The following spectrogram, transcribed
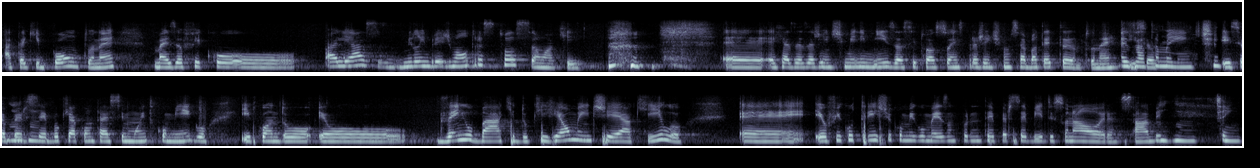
até que ponto, né, mas eu fico. Aliás, me lembrei de uma outra situação aqui. é, é que às vezes a gente minimiza as situações para a gente não se abater tanto, né? Isso eu- Exatamente. Isso eu Uhum. percebo que acontece muito comigo e quando eu venho o baque do que realmente é aquilo, é, eu fico triste comigo mesmo por não ter percebido isso na hora, sabe? Uhum. Sim.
